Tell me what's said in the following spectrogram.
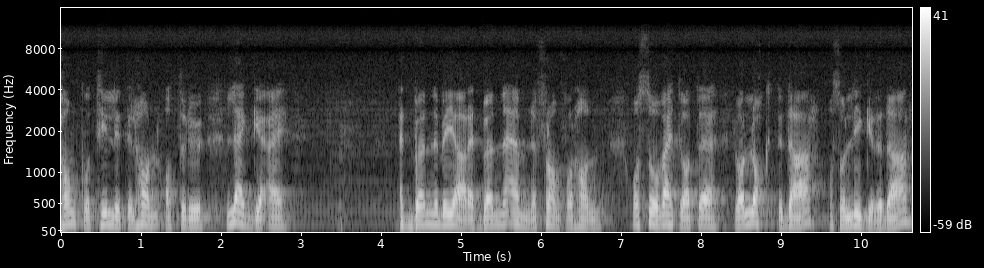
tanke og tillit til Han at du legger ei et bønnebegjær, et bønneemne framfor Han. Og så vet du at eh, du har lagt det der, og så ligger det der.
